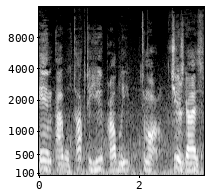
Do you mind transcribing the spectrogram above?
and I will talk to you probably tomorrow. Cheers, guys.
